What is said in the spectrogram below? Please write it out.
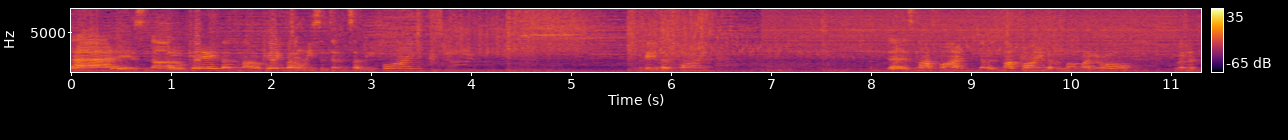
That is not okay. That's not okay. But at least it didn't send me flying. Okay, that's fine. That is not fine. That is not fine. That is not fine at all. I'm gonna.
